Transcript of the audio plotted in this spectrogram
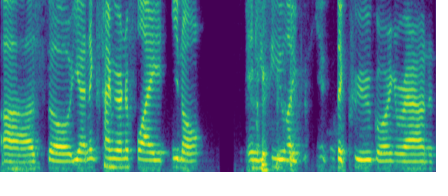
Uh, so yeah, next time you're on a flight, you know, and you see like the crew going around and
